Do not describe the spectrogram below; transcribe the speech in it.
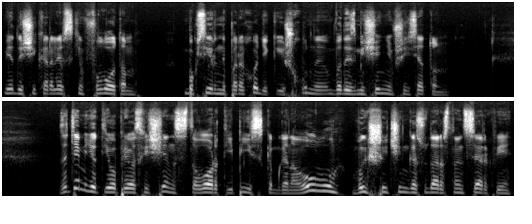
ведущий королевским флотом, буксирный пароходик и шхуны водоизмещением в 60 тонн. Затем идет его преосвященство лорд-епископ Гонолулу, высший чин государственной церкви,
